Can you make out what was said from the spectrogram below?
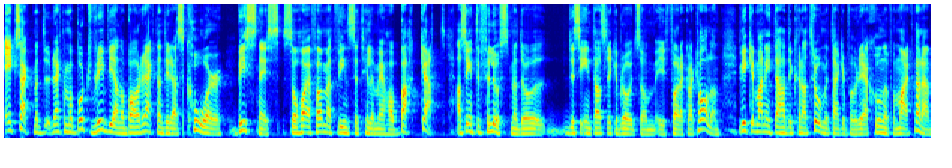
exakt, men räknar man bort Rivian och bara räknar deras core business så har jag för mig att vinsten till och med har backat. Alltså inte förlust, men då, det ser inte alls lika bra ut som i förra kvartalen, vilket man inte hade kunnat tro med tanke på reaktionen på marknaden.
